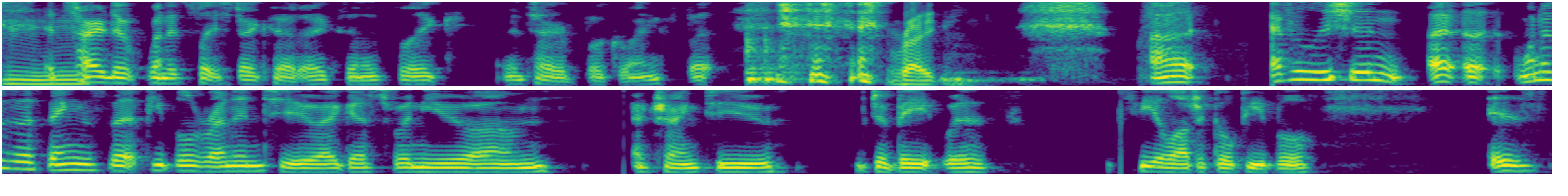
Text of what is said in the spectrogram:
Mm-hmm. It's hard to, when it's Slate Star Codex and it's like an entire book length, but right. Uh, evolution. Uh, uh, one of the things that people run into, I guess, when you um, are trying to debate with theological people, is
